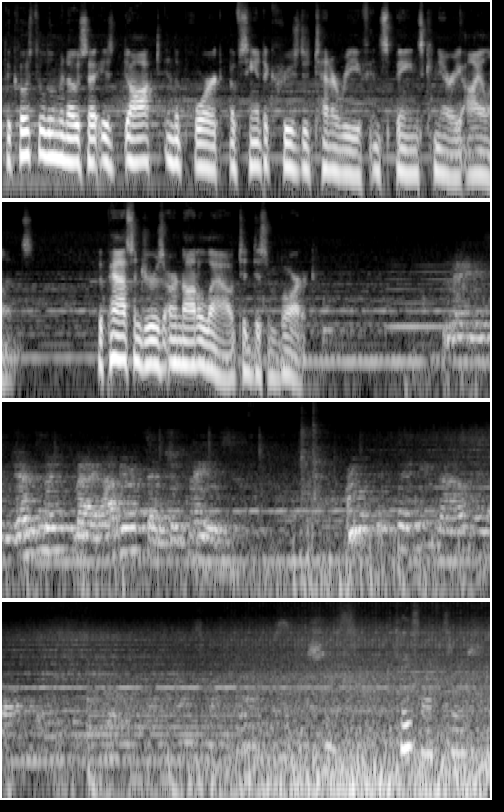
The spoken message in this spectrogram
The Costa Luminosa is docked in the port of Santa Cruz de Tenerife in Spain's Canary Islands. The passengers are not allowed to disembark. Ladies and gentlemen, may I have your attention, please? We will continue now in our... Police officers.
